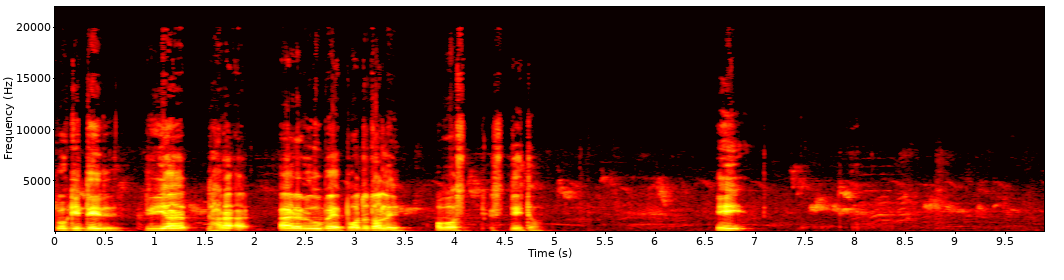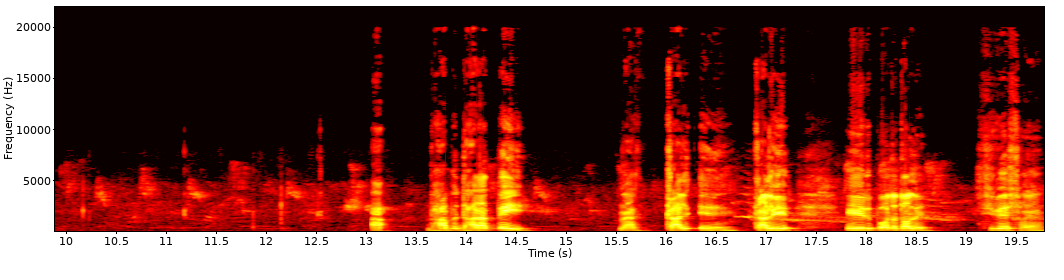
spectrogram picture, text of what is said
প্রকৃতির ক্রিয়াধারার রূপে পদতলে অবস্থিত। এই ভাবধারাতেই না কালী কালীর পদতলে শিবের শয়ান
